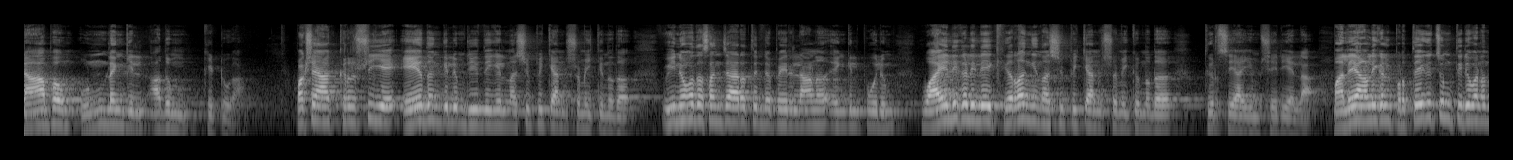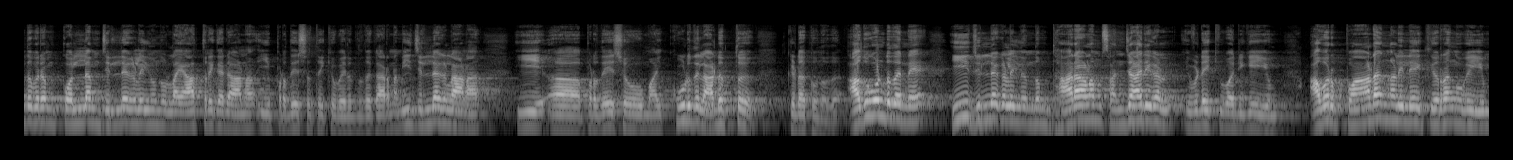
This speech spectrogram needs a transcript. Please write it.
ലാഭം ഉണ്ടെങ്കിൽ അതും കിട്ടുക. പക്ഷേ ആ കൃഷിയെ ഏതെങ്കിലും രീതിയിൽ നശിപ്പിക്കാൻ ശ്രമിക്കുന്നത് വിനോദസഞ്ചാരത്തിന്റെ പേരിലാണ് എങ്കിൽ പോലും വയലുകളിലേക്ക് ഇറങ്ങി നശിപ്പിക്കാൻ ശ്രമിക്കുന്നത് തീർച്ചയായും ശരിയല്ല. മലയാളികൾ പ്രത്യേകിച്ചും തിരുവനന്തപുരം കൊല്ലം ജില്ലകളിൽ നിന്നുള്ള യാത്രികരാണ് ഈ പ്രദേശത്തേക്ക് വരുന്നത്. കാരണം ഈ ജില്ലകളാണ് ഈ പ്രദേശവുമായി കൂടുതൽ അടുത്ത് കിടക്കുന്നത്. അതുകൊണ്ട് തന്നെ ഈ ജില്ലകളിൽ നിന്നും ധാരാളം സഞ്ചാരികൾ ഇവിടേക്ക് വരികയും അവർ പാടങ്ങളിലേക്ക് ഇറങ്ങുകയും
